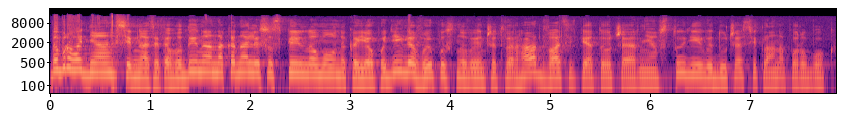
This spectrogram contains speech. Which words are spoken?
Доброго дня, 17 година. На каналі Суспільного мовника «Я Поділля» випуск новин четверга, 25 червня. В студії ведуча Світлана Поробок.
